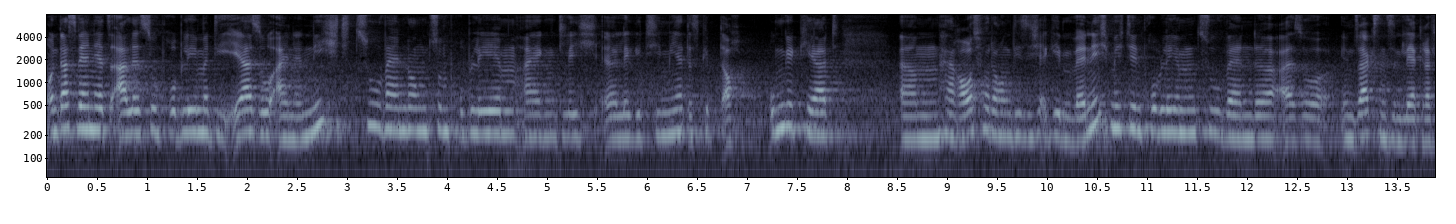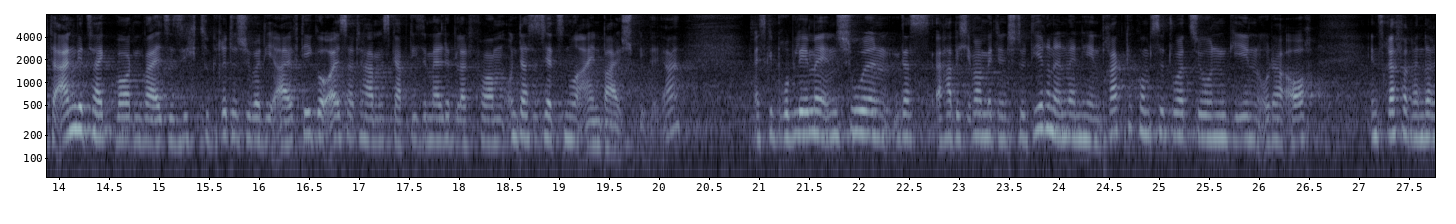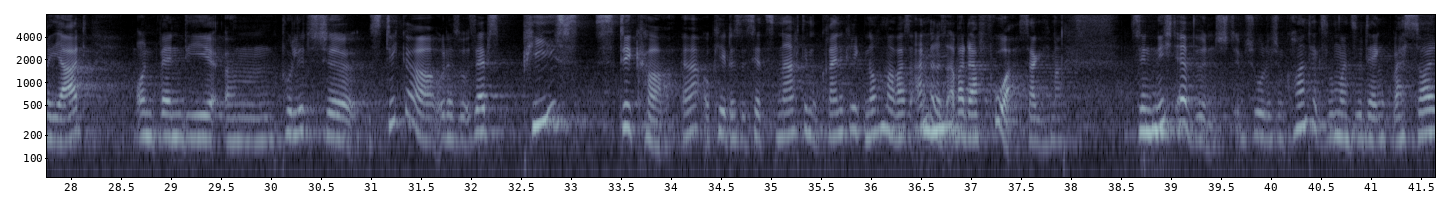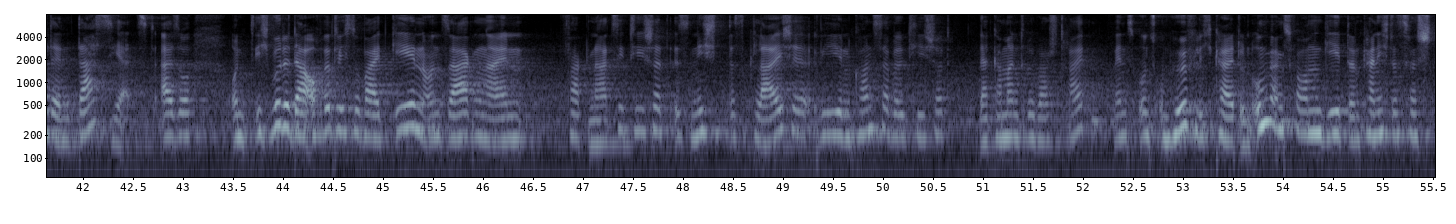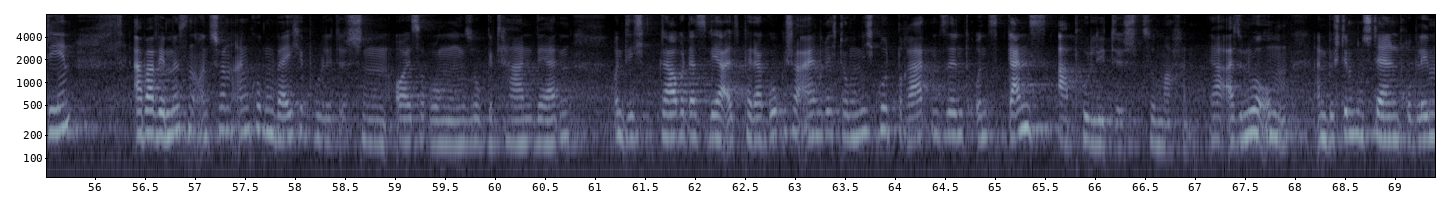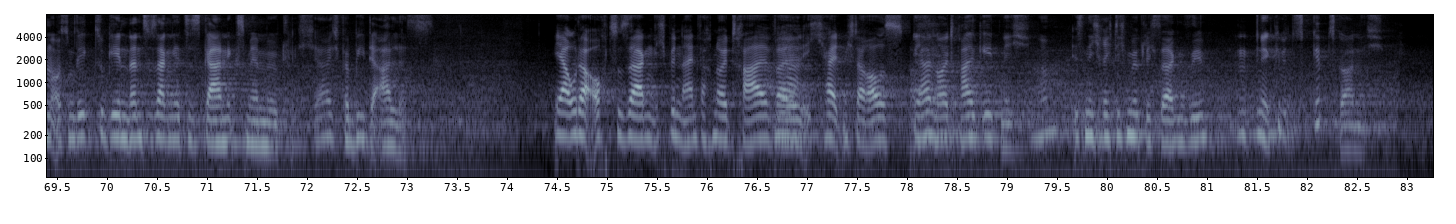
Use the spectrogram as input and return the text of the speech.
Und das wären jetzt alles so Probleme, die eher so eine Nichtzuwendung zum Problem eigentlich äh, legitimiert. Es gibt auch umgekehrt ähm, Herausforderungen, die sich ergeben, wenn ich mich den Problemen zuwende. Also in Sachsen sind Lehrkräfte angezeigt worden, weil sie sich zu kritisch über die AfD geäußert haben. Es gab diese Meldeplattform und das ist jetzt nur ein Beispiel. Ja? Es gibt Probleme in Schulen, das habe ich immer mit den Studierenden, wenn die in Praktikumssituationen gehen oder auch ins Referendariat. Und wenn die ähm, politische Sticker oder so, selbst Peace-Sticker, ja, okay, das ist jetzt nach dem Ukraine-Krieg nochmal was anderes, mhm. aber davor, sage ich mal, sind nicht erwünscht im schulischen Kontext, wo man so denkt, was soll denn das jetzt? Also, und ich würde da auch wirklich so weit gehen und sagen, ein Fuck Nazi-T-Shirt ist nicht das gleiche wie ein Constable-T-Shirt. Da kann man drüber streiten. Wenn es uns um Höflichkeit und Umgangsformen geht, dann kann ich das verstehen. Aber wir müssen uns schon angucken, welche politischen Äußerungen so getan werden. Und ich glaube, dass wir als pädagogische Einrichtungen nicht gut beraten sind, uns ganz apolitisch zu machen. Ja, also nur um an bestimmten Stellen Problemen aus dem Weg zu gehen, dann zu sagen, jetzt ist gar nichts mehr möglich. Ja, ich verbiete alles. Ja, oder auch zu sagen, ich bin einfach neutral, weil ja. ich halte mich daraus. Ja, neutral geht nicht. Ne? Ist nicht richtig möglich, sagen Sie. Nee, gibt's, gibt's gar nicht.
